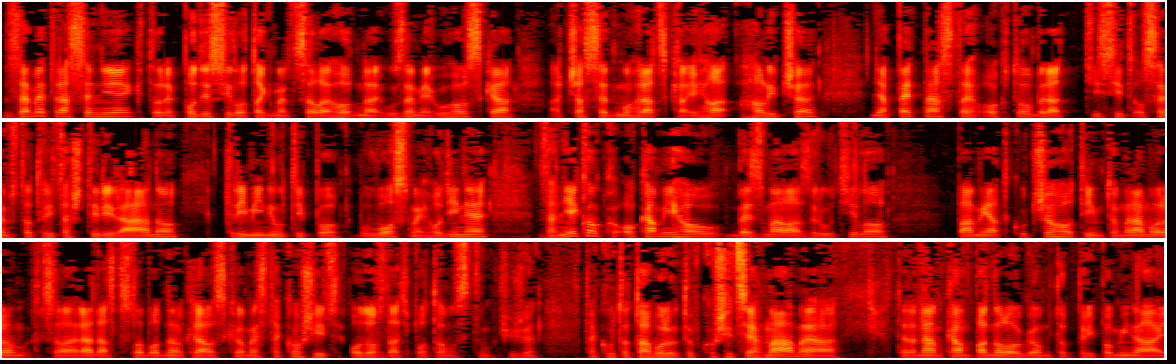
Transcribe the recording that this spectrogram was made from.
zemetrasenie, ktoré podesilo takmer celé horné územie Uhorska a čas Sedmohradska i Haliče, dňa 15. októbra 1834 ráno, 3 minúty po 8 hodine, za niekoľko okamihov bezmala zrútilo pamiatku, čoho týmto mramorom chcela rada Slobodného kráľovského mesta Košic odovzdať potomstvu. Čiže takúto tabuľu tu v Košiciach máme a teda nám kampanologom to pripomína aj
